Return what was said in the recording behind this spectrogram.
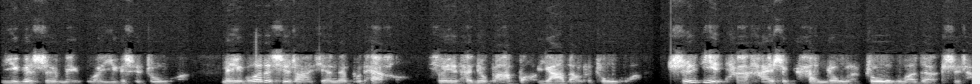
一个是美国，一个是中国。美国的市场现在不太好，所以他就把宝压到了中国。实际他还是看中了中国的市场。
